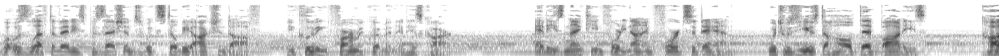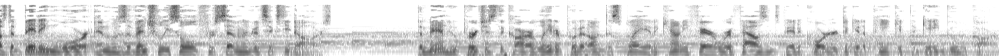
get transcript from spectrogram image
What was left of Eddie's possessions would still be auctioned off, including farm equipment and his car. Eddie's 1949 Ford sedan, which was used to haul dead bodies, caused a bidding war and was eventually sold for $760. The man who purchased the car later put it on display at a county fair where thousands paid a quarter to get a peek at the Gein Gould car.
